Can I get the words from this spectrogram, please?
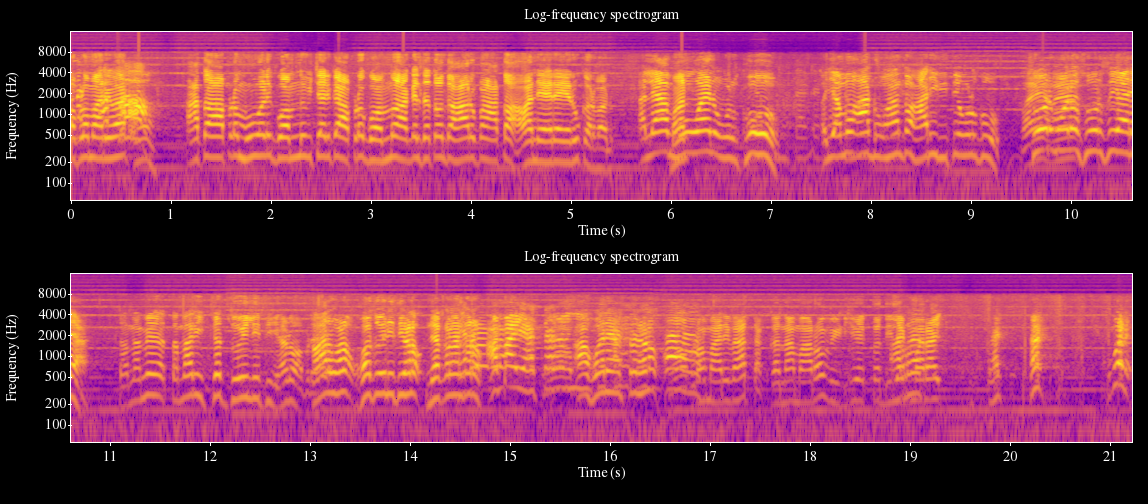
આપણો મારી વાત. ખાઓ. આ તો આપણે મું વળી ગોમનું વિચાર કે આપણો ગોમનો આગળ જતો હોય તો સારું પણ આ તો હવા નેરે એરું કરવાનું. અલ્યા એને ઓળખું. અહીંયામાં આ ડોહા તો સારી રીતે ઓળખું. સોર મોડો સોર છે યાર તમે તમારી ઇજ્જત જોઈ લીધી હેડો આપણે. હાર વાળો હો જોઈ લીધી હેડો નિરાકરણ કરો. આમાં એક્ટર આ હોને એક્ટર હેડો. આપણો મારી વાત ધક્કા ના મારો વિડિયો એક તો દિલેક. મરાય હટ,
